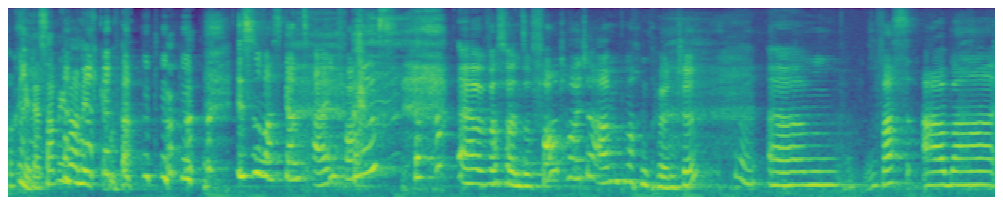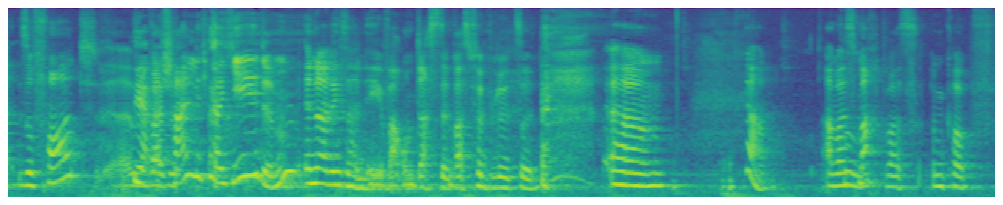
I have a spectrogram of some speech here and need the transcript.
Okay, das habe ich noch nicht gemacht. Ist so was ganz Einfaches, äh, was man sofort heute Abend machen könnte. Ähm, was aber sofort äh, Ja, also- wahrscheinlich bei jedem innerlich sagt, nee, warum das denn, was für Blödsinn. ähm, ja, aber Hm. es macht was im Kopf.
